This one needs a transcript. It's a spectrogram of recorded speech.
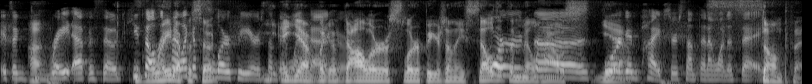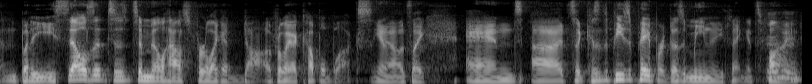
it's a great episode. He sells it uh, for episode. like a Slurpee or something. Yeah, like, like a dollar, a Slurpee or something. He sells it to Milhouse. yeah. organ pipes or something. I want to say. something, but he, he sells it to, to Milhouse for like a do- for like a couple bucks. You know, it's like, and uh, it's like because it's a piece of paper, it doesn't mean anything. It's fine.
